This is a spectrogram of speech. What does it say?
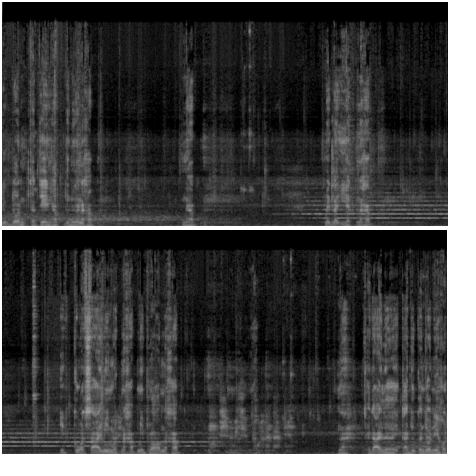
ยุกย่นชัดเจนครับดูเนื้อนะครับนะครับ เม็ดละเอียดนะครับอิฐกวดทรายมีหมดนะครับ มีพร้อมนะครับนะใช้ได้เลยการยุบกันย่นนี่หด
